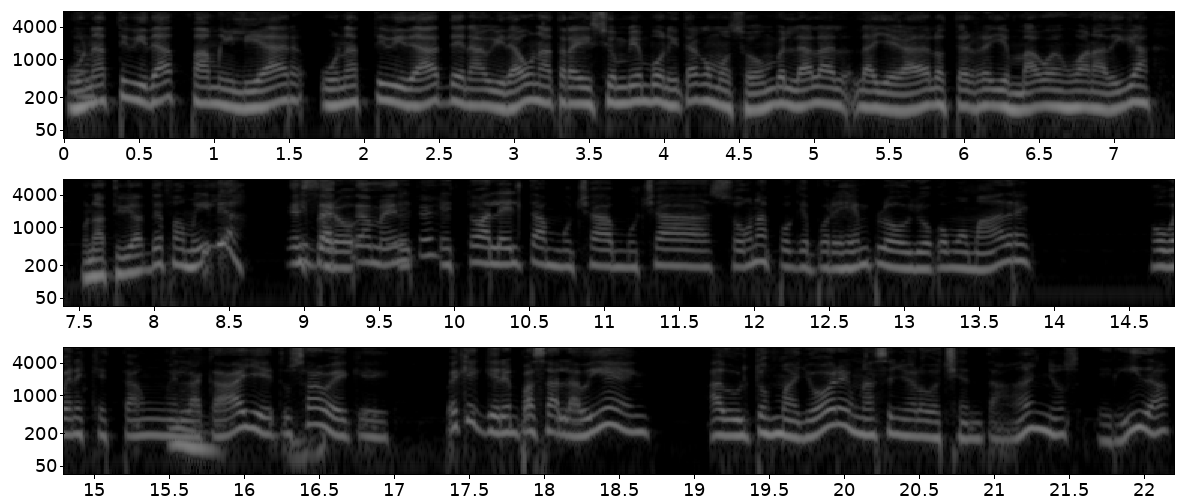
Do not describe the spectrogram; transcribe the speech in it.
una actividad familiar, una actividad de Navidad, una tradición bien bonita como son, ¿verdad? La, la llegada de los tres Reyes Magos en Juanadía, una actividad de familia. Sí, pero, Exactamente. eh, esto alerta a muchas, muchas zonas, porque por ejemplo, yo como madre, jóvenes que están en la calle, tú sabes, que, pues, que quieren pasarla bien, adultos mayores, una señora de 80 años, herida,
